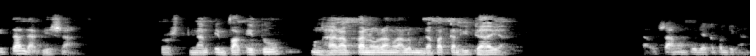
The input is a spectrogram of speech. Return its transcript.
kita tidak bisa terus dengan infak itu mengharapkan orang lalu mendapatkan hidayah tidak usah mempunyai kepentingan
